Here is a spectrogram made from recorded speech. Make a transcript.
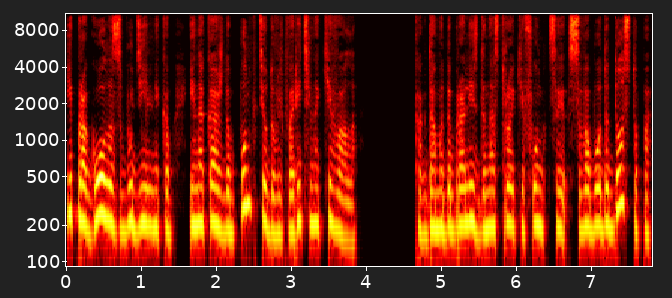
и про голос с будильником, и на каждом пункте удовлетворительно кивала. Когда мы добрались до настройки функции «Свобода доступа»,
